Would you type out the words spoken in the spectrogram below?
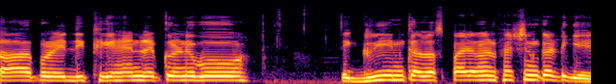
তারপর এই দিক থেকে হ্যান্ড ড্রাইভ করে নেব এই গ্রিন কালার স্পাইডারম্যান ফ্যাশন কারটিকে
